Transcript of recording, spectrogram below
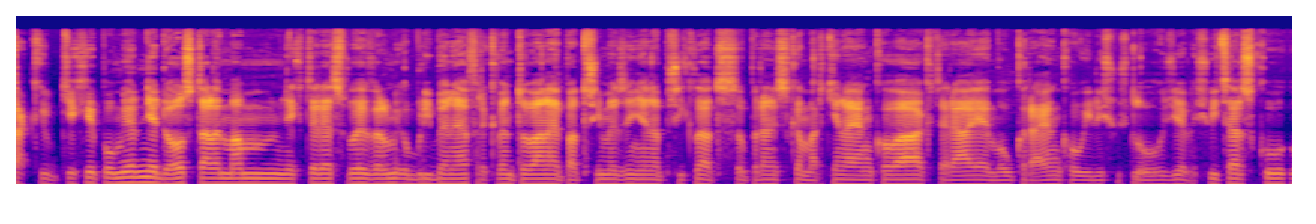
Tak těch je poměrně dost, ale mám některé svoje velmi oblíbené frekventované. Patří mezi ně například sopranistka Martina Janková, která je mou krajankou, i když už dlouho žije ve Švýcarsku,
